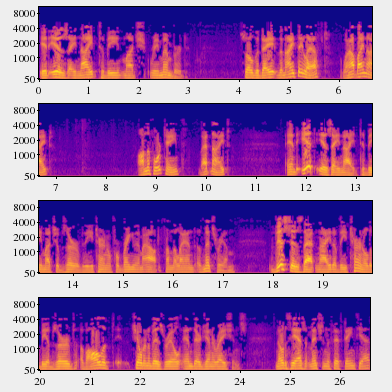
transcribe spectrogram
It is a night to be much remembered. So the day, the night they left, went out by night on the 14th, that night, and it is a night to be much observed, the eternal, for bringing them out from the land of Mitzrayim. This is that night of the eternal to be observed of all the children of Israel and their generations. Notice he hasn't mentioned the 15th yet.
